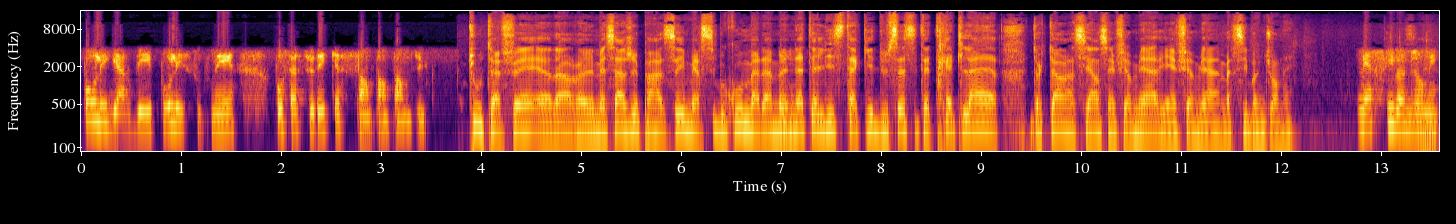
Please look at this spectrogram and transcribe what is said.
pour les garder, pour les soutenir, pour s'assurer qu'elles se sentent entendues. Tout à fait. Alors, euh, le message est passé. Merci beaucoup, Madame Nathalie Staquet-Doucet. C'était très clair. Docteur en sciences infirmières et infirmières. Merci. Bonne journée. Merci. Bonne journée.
